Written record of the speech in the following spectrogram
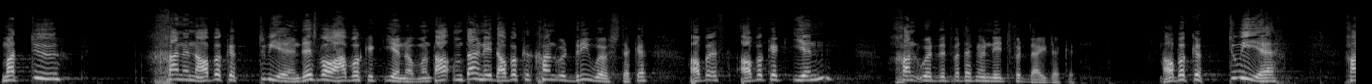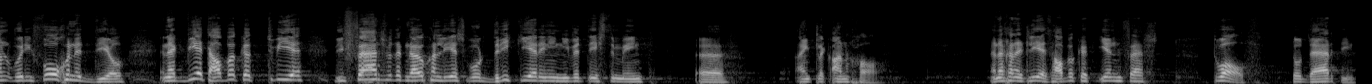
Maar toe gaan in Habakuk 2 en dis waar Habakuk 1 want onthou net Habakuk gaan oor drie hoofstukke. Habakuk 1 gaan oor dit wat ek nou net verduidelik het. Habakuk 2 gaan oor die volgende deel en ek weet Habakuk 2 die vers wat ek nou gaan lees word 3 keer in die Nuwe Testament uh eintlik aangehaal. En ek gaan dit lees Habakuk 1 vers 12 tot 13.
